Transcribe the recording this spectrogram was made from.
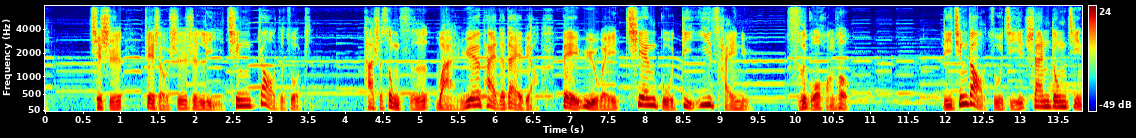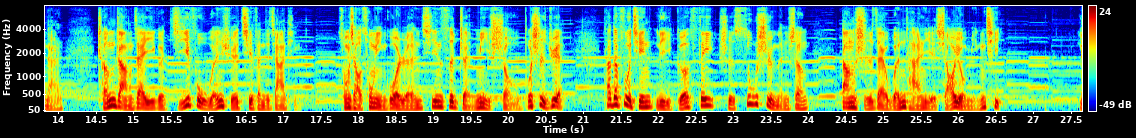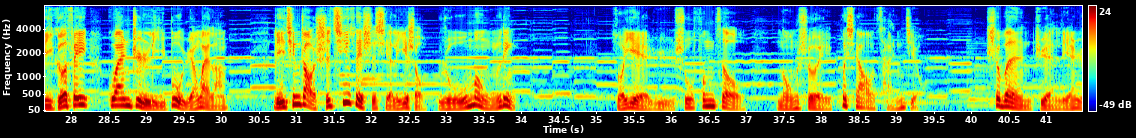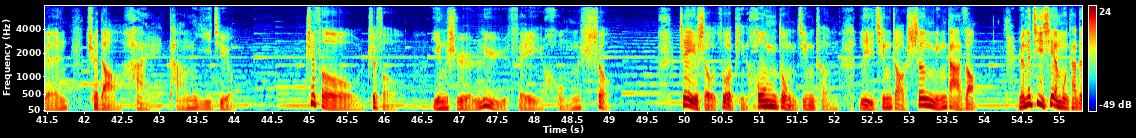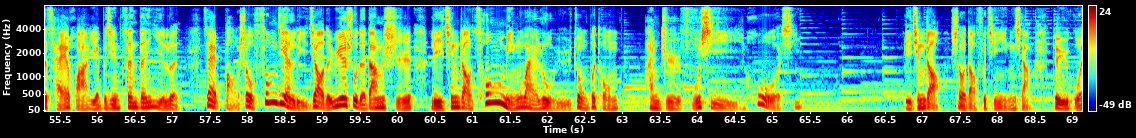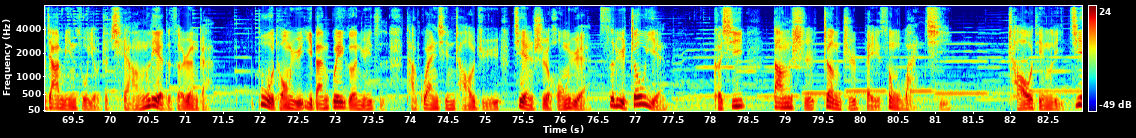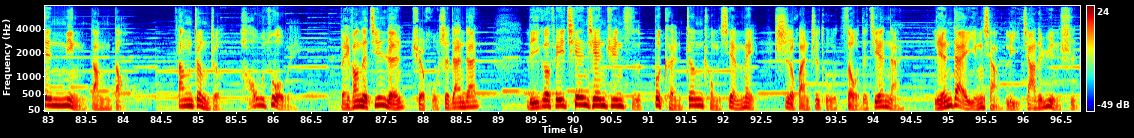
其实这首诗是李清照的作品，她是宋词婉约派的代表，被誉为千古第一才女，词国皇后。李清照祖籍山东济南。成长在一个极富文学气氛的家庭，从小聪颖过人，心思缜密，手不释卷。他的父亲李格非是苏轼门生，当时在文坛也小有名气。李格非官至礼部员外郎。李清照十七岁时写了一首《如梦令》：昨夜雨疏风骤，浓睡不消残酒。试问卷帘人，却道海棠依旧。知否知否，应是绿肥红瘦。这首作品轰动京城，李清照声名大噪，人们既羡慕她的才华，也不禁纷纷议论：在饱受封建礼教的约束的当时，李清照聪明外露，与众不同，安知福兮祸兮？李清照受到父亲影响，对于国家民族有着强烈的责任感。不同于一般闺阁女子，她关心朝局，见识宏远，思虑周延。可惜当时正值北宋晚期，朝廷里奸佞当道，当政者毫无作为，北方的金人却虎视眈眈。李格非谦谦君子，不肯争宠献媚，仕宦之途走得艰难，连带影响李家的运势。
